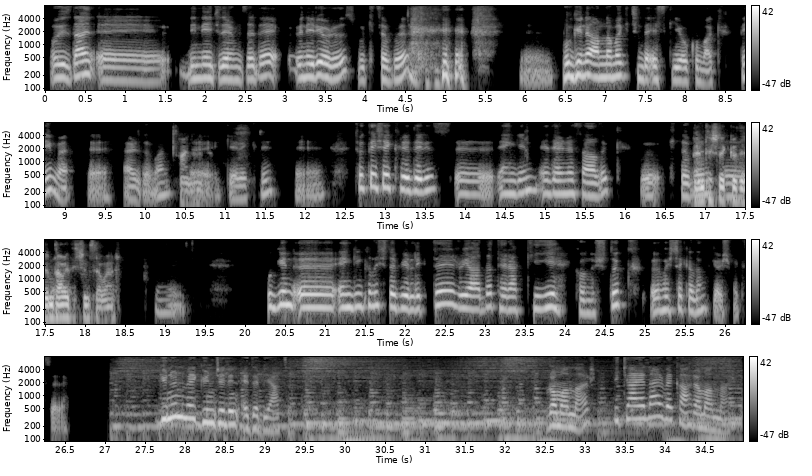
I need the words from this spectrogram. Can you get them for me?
O yüzden e, dinleyicilerimize de öneriyoruz bu kitabı. E, bugünü anlamak için de eskiyi okumak değil mi? E, her zaman e, gerekli. E, çok teşekkür ederiz e, Engin. Ellerine sağlık bu kitabın. Ben teşekkür ederim davet için Seval. Bugün e, Engin Kılıç'la birlikte Rüyada Terakki'yi konuştuk. E, Hoşçakalın, görüşmek üzere. Günün ve güncelin edebiyatı. Romanlar, hikayeler ve kahramanlar.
